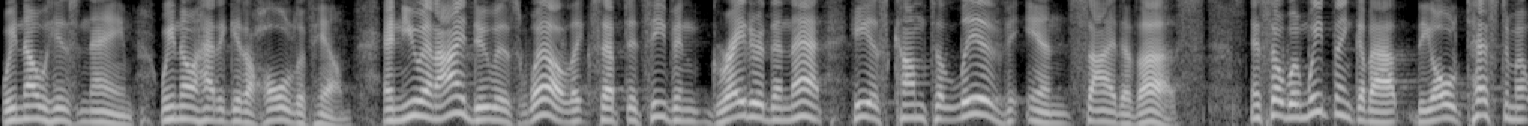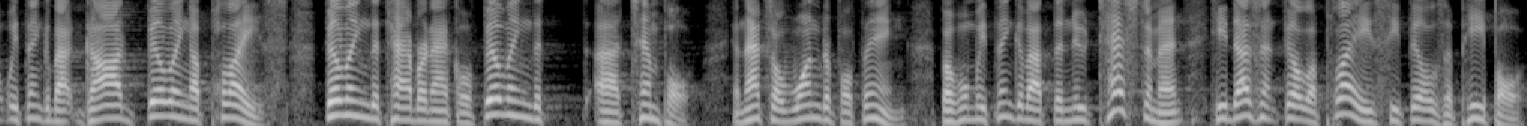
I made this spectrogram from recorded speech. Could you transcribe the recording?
We know His name. We know how to get a hold of Him. And you and I do as well, except it's even greater than that. He has come to live inside of us. And so when we think about the Old Testament, we think about God filling a place, filling the tabernacle, filling the uh, temple. And that's a wonderful thing. But when we think about the New Testament, He doesn't fill a place, He fills a people.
